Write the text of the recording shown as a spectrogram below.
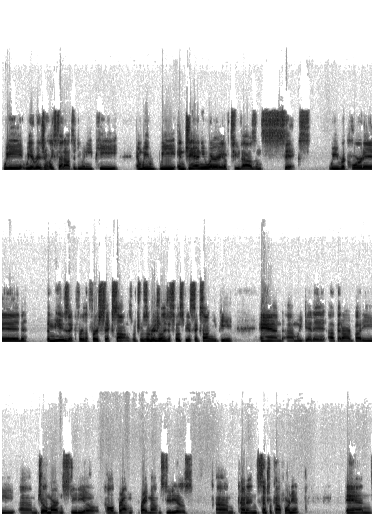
We we originally set out to do an EP, and we we in January of 2006 we recorded the music for the first six songs, which was originally just supposed to be a six song EP. And um, we did it up at our buddy um, Joe Martin's studio called Bright, Bright Mountain Studios, um, kind of in Central California, and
